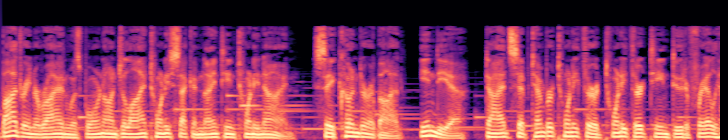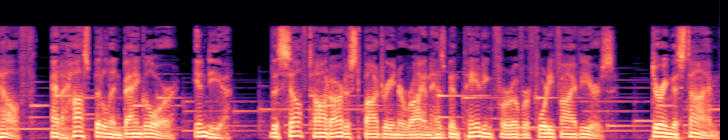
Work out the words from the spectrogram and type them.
Badri Narayan was born on July 22, 1929, Secunderabad, India, died September 23, 2013 due to frail health, at a hospital in Bangalore, India. The self-taught artist Badri Narayan has been painting for over 45 years. During this time,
